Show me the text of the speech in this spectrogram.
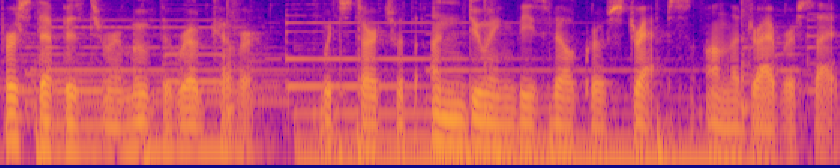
First step is to remove the road cover, which starts with undoing these Velcro straps on the driver's side.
